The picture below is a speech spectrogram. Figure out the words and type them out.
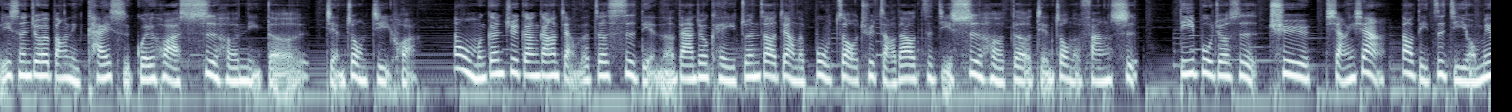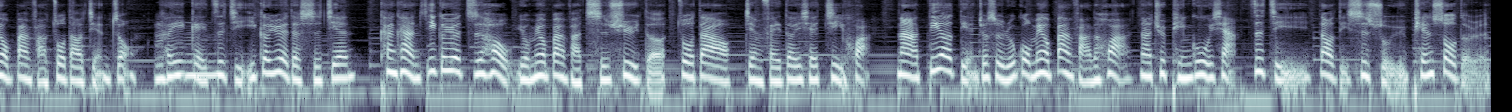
医生就会帮你开始规划适合你的减重计划。那我们根据刚刚讲的这四点呢，大家就可以遵照这样的步骤去找到自己适合的减重的方式。第一步就是去想一下，到底自己有没有办法做到减重，可以给自己一个月的时间，看看一个月之后有没有办法持续的做到减肥的一些计划。那第二点就是，如果没有办法的话，那去评估一下自己到底是属于偏瘦的人，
